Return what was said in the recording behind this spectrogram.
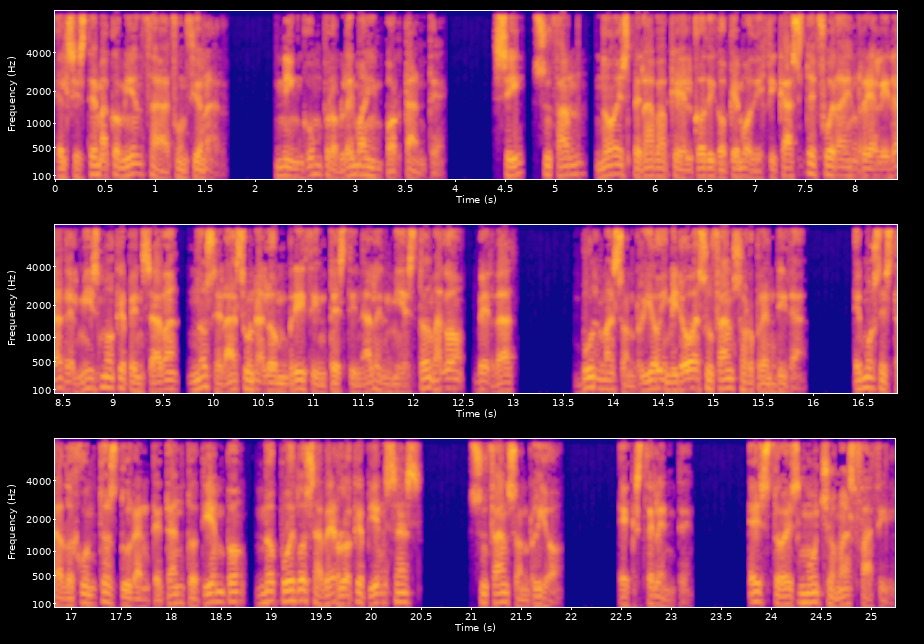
El sistema comienza a funcionar. Ningún problema importante. Sí, Sufan, no esperaba que el código que modificaste fuera en realidad el mismo que pensaba, no serás una lombriz intestinal en mi estómago, ¿verdad? Bulma sonrió y miró a Sufan sorprendida. Hemos estado juntos durante tanto tiempo, ¿no puedo saber lo que piensas? Sufan sonrió. Excelente. Esto es mucho más fácil.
